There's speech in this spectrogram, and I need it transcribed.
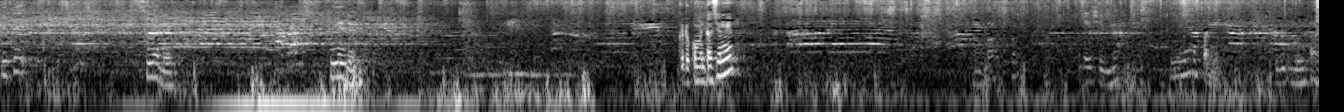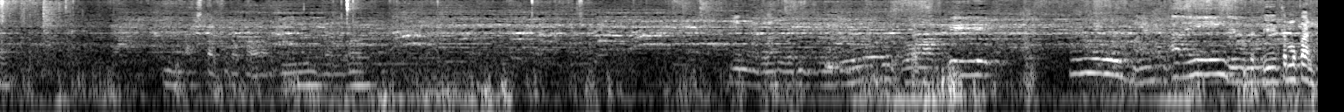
Titi. Sini deh. Sini deh. Ke dokumentasi ini? Ini apa nih? Duit bintang. Hmm, Astagfirullahaladzim. ya. Ini adalah Wabi. Iya, iya. Iya. ditemukan.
